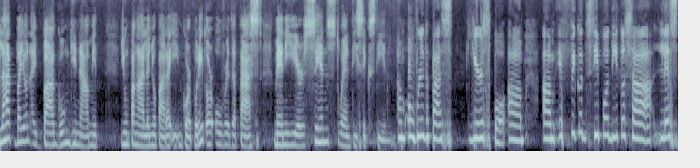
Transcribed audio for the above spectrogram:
lahat ba yon ay bagong ginamit yung pangalan nyo para i-incorporate or over the past many years since 2016? Um, over the past years po, um, um, if we could see po dito sa list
